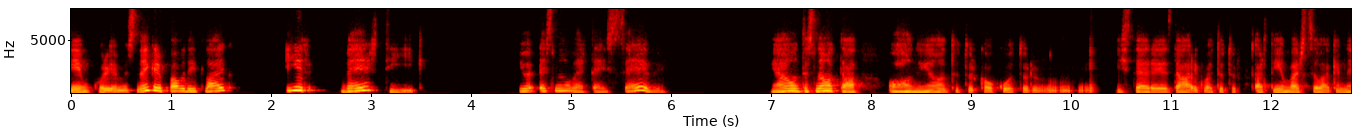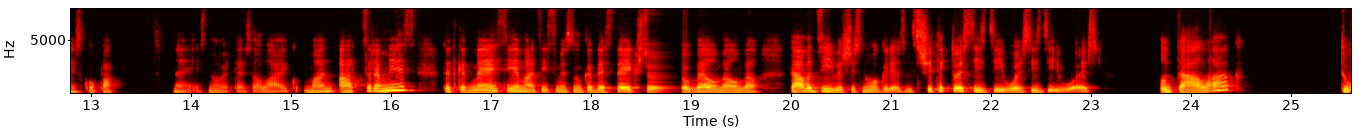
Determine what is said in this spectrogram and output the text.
tiem, kuriem es negribu pavadīt laiku, ir vērtīgi. Jo es novērtēju sevi. Ja? Un tas nav tā, oh, nu jā, tu tur kaut ko tur mm, iztērējies dārgi, vai tu tur ar tiem vairs cilvēkiem neesi kopā. Nē, es novērtēju savu laiku. Man atceramies, tad, kad mēs iemācīsimies, un kad es teikšu vēl un vēl, un vēl, tava dzīve ir šis nogrieziens. Šī tik tu esi izdzīvojis, izdzīvojis. Un tālāk tu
